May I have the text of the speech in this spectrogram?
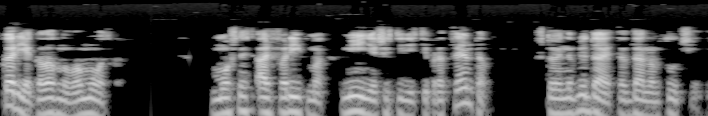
в коре головного мозга. Мощность альфа-ритма менее 60%, что и наблюдается в данном случае,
